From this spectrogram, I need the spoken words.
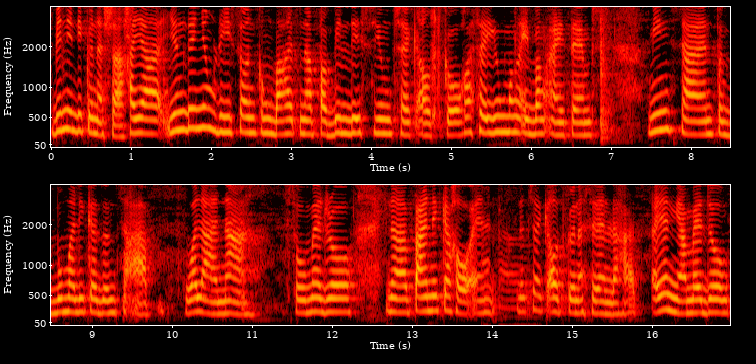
binili ko na siya. Kaya, yun din yung reason kung bakit napabilis yung checkout ko. Kasi yung mga ibang items, minsan, pag bumalik ka doon sa app, wala na. So, medyo na-panic ako and na-check out ko na silang lahat. Ayan nga, medyo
